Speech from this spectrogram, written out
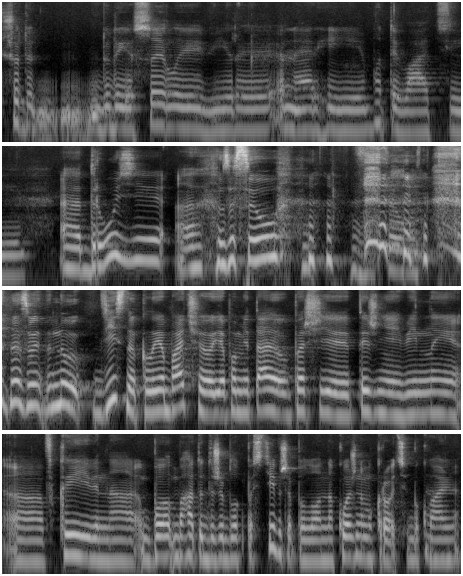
Що додає сили, віри, енергії, мотивації? Е, друзі, е, ЗСУ. ЗСУ. Ну, ну, Дійсно, коли я бачу, я пам'ятаю перші тижні війни е, в Києві на багато дуже блокпостів вже було на кожному кроці, буквально.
